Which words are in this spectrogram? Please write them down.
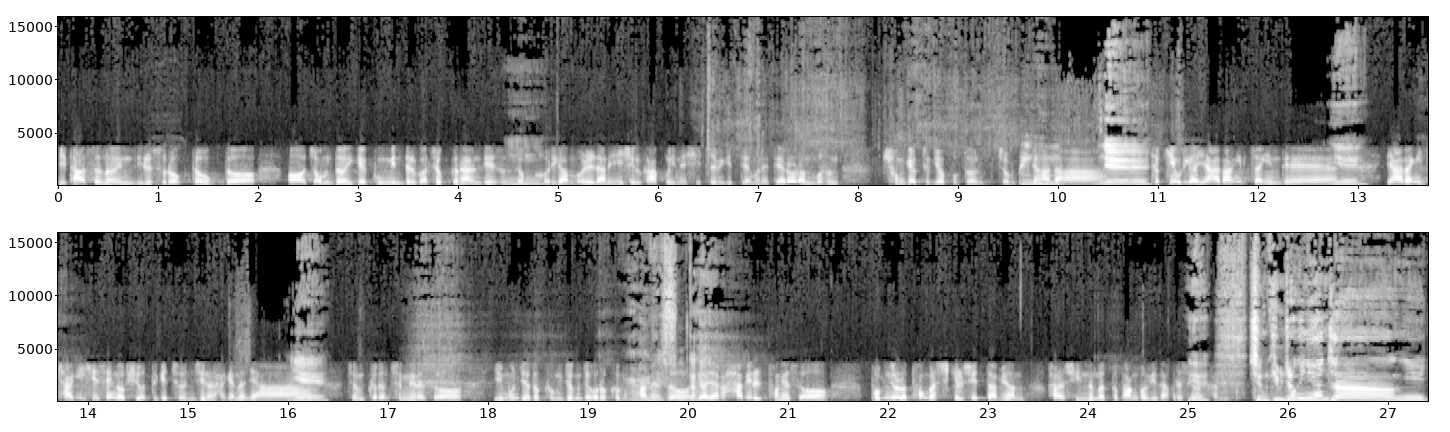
이 다선의일수록 더욱더 어, 좀 더 이게 국민들과 접근하는 데에서 음. 좀 거리가 멀다는 인식을 갖고 있는 시점이기 때문에 때로는 무슨 충격적 여법도 좀 필요하다. 음. 예. 특히 우리가 야당 입장인데 예. 야당이 자기 희생 없이 어떻게 전진을 하겠느냐. 예. 좀 그런 측면에서 이 문제도 긍정적으로 검토하면서 알겠습니다. 여야가 합의를 통해서 법률로 통과시킬 수 있다면 할 수 있는 것도 방법이다. 그렇게 예. 생각합니다. 지금 김정인 위원장이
